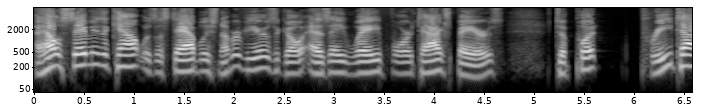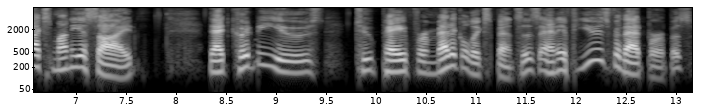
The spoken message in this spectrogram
A health savings account was established a number of years ago as a way for taxpayers to put pre tax money aside that could be used to pay for medical expenses. And if used for that purpose,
